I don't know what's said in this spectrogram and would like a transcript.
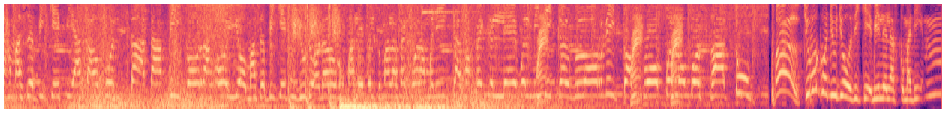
lah masa PKP ataupun tak Tapi korang oyo Masa PKP duduk dalam rumah level kemalasan Korang meningkat sampai ke level mythical glory Top global nombor satu. Cuba kau jujur sikit bila last kau mandi. Hmm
